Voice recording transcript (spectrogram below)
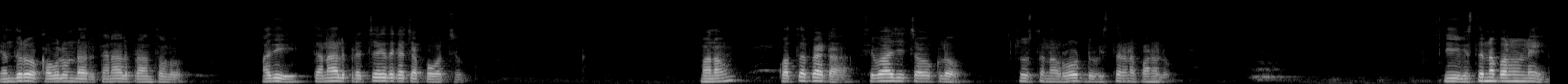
ఎందరో కవులు ఉన్నారు తెనాలి ప్రాంతంలో. అది తెనాలి ప్రత్యేకతగా చెప్పవచ్చు. మనం కొత్తపేట శివాజీ చౌక్లో చూస్తున్న రోడ్డు విస్తరణ పనులు. ఈ విస్తరణ పనులని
